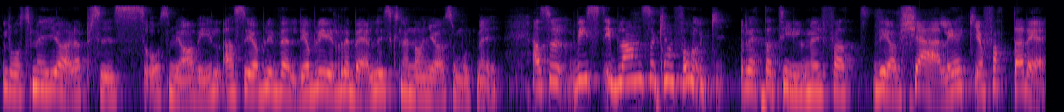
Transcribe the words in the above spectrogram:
låt mig göra precis så som jag vill. Alltså jag blir väldigt, jag blir rebellisk när någon gör så mot mig. Alltså visst, ibland så kan folk rätta till mig för att det är av kärlek, jag fattar det.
